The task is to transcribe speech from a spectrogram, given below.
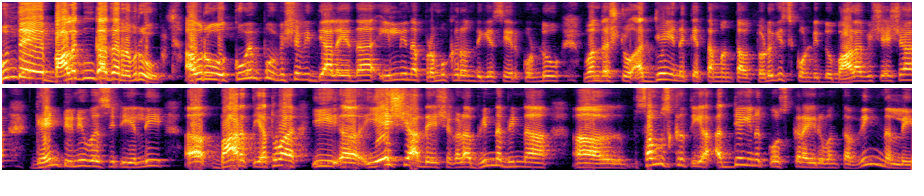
ಮುಂದೆ ಬಾಲಗಂಗಾಧರ್ ಅವರು ಅವರು ಕುವೆಂಪು ವಿಶ್ವವಿದ್ಯಾಲಯದ ಇಲ್ಲಿನ ಪ್ರಮುಖರೊಂದಿಗೆ ಸೇರಿಕೊಂಡು ಒಂದಷ್ಟು ಅಧ್ಯಯನಕ್ಕೆ ತಮ್ಮನ್ನು ತಾವು ತೊಡಗಿಸಿಕೊಂಡಿದ್ದು ಬಹಳ ವಿಶೇಷ. ಘೆಂಟ್ ಯೂನಿವರ್ಸಿಟಿಯಲ್ಲಿ ಭಾರತೀಯ ಅಥವಾ ಈ ಏಷ್ಯಾ ದೇಶಗಳ ಭಿನ್ನ ಭಿನ್ನ ಸಂಸ್ಕೃತಿಯ ಅಧ್ಯಯನಕ್ಕೋಸ್ಕರ ಇರುವಂಥ ವಿಂಗ್ನಲ್ಲಿ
